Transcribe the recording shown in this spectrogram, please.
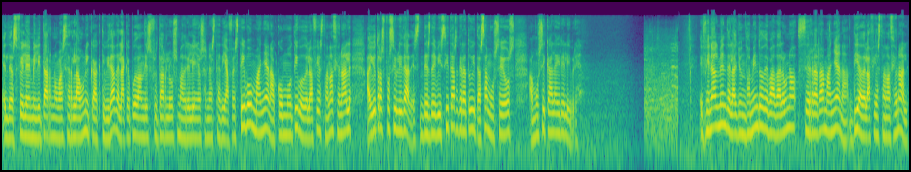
El desfile militar no va a ser la única actividad de la que puedan disfrutar los madrileños en este día festivo. Mañana, con motivo de la fiesta nacional, hay otras posibilidades, desde visitas gratuitas a museos a música al aire libre. Y finalmente el Ayuntamiento de Badalona cerrará mañana, día de la fiesta nacional.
